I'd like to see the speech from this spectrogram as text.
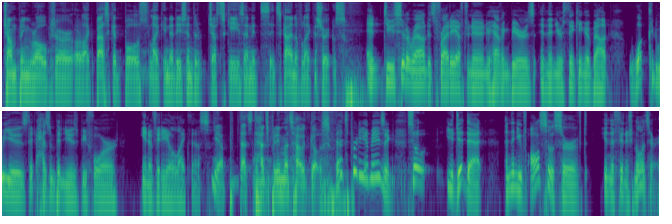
jumping ropes or, or like basketballs like in addition to just skis and it's it's kind of like a circus. And do you sit around, it's Friday afternoon, you're having beers, and then you're thinking about what could we use that hasn't been used before in a video like this? Yeah, that's that's pretty much how it goes. That's pretty amazing. So you did that, and then you've also served in the Finnish military.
